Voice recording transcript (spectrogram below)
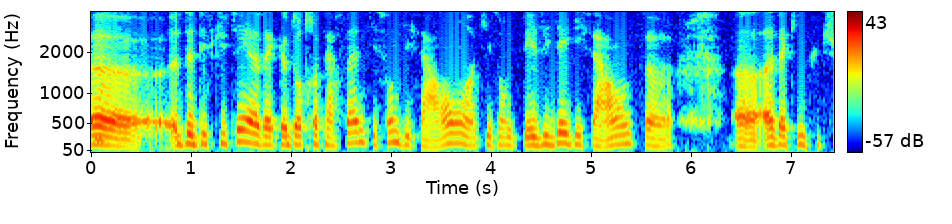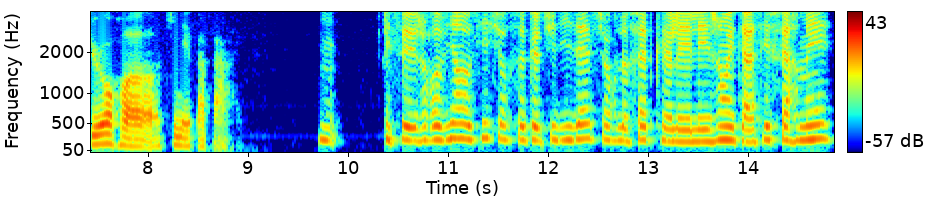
euh, de discuter avec d'autres personnes qui sont différents, qui ont des idées différentes, euh, euh, avec une culture euh, qui n'est pas pareille. Mm. Et c'est, je reviens aussi sur ce que tu disais sur le fait que les, les gens étaient assez fermés.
